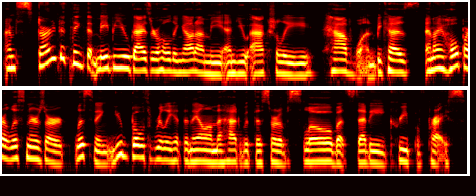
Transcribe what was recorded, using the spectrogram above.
I'm starting to think that maybe you guys are holding out on me and you actually have one because, and I hope our listeners are listening, you both really hit the nail on the head with this sort of slow but steady creep of price.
